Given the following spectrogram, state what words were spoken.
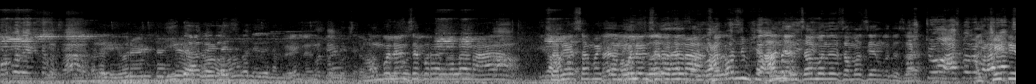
ಕೊಡ್ಬೋದಾಗಿತ್ತಲ್ಲ ಸರ್ ಅಲ್ಲ ಇವ್ರು ಹೇಳ್ದಂಗೆ ಈಗ ಅದು ಬಂದಿದೆ ನಮಗೆ. ಆಂಬುಲೆನ್ಸ್ ಬರಲ್ವಲ್ಲ ಅಣ್ಣ? ಸರಿಯಾದ ಸಮಯಕ್ಕೆ ಆಂಬುಲೆನ್ಸ್ ಬರಲ್ಲ. ಒಂದು ನಿಮಿಷ. ಜನಸಾಮಾನ್ಯರ ಸಮಸ್ಯೆ ಏನ್ ಗೊತ್ತಾ ಸರ್? ಚೀಟಿ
